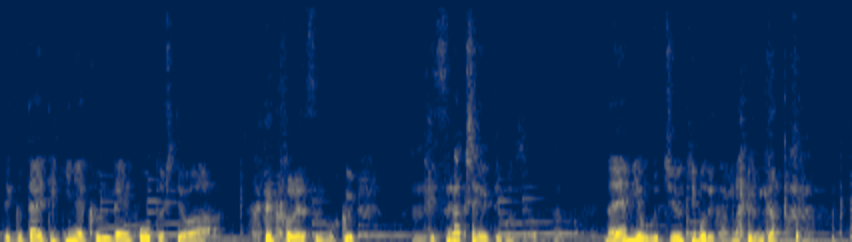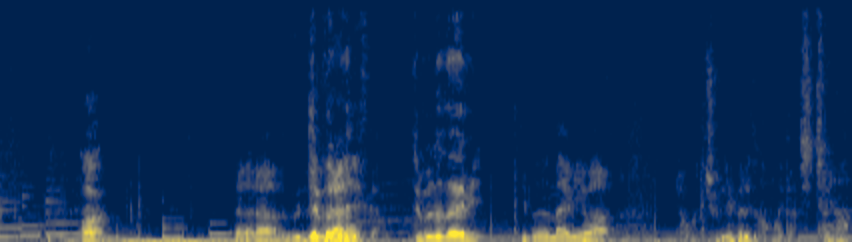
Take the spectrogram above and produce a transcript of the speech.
い、で具体的には訓練法としては これすごくうん。哲学者が言ってることですよ、悩みを宇宙規模で考えるんだと。はだからよくあるんですか。い自分の悩み。自分の悩みはいや宇宙レベルで考えたらちっちゃいな。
